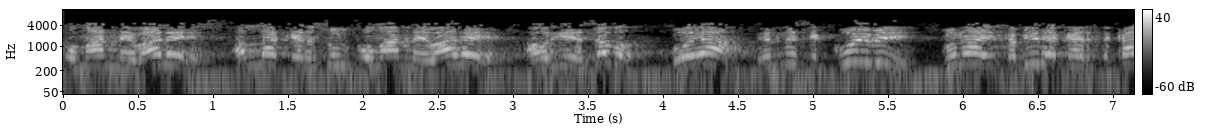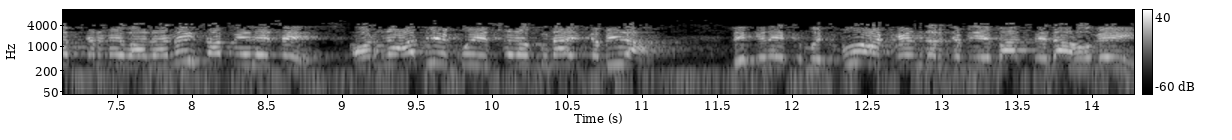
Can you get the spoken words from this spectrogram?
کو ماننے والے، اللہ کے رسول کو ماننے والے اور یہ سب گویا ان میں سے کوئی بھی گناہ کبیرہ کا ارتکاب کرنے والا نہیں تھا پہلے سے اور نہ اب یہ کوئی اس طرح گناہ کبیرہ۔ لیکن ایک مجموعہ کے اندر جب یہ بات پیدا ہو گئی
